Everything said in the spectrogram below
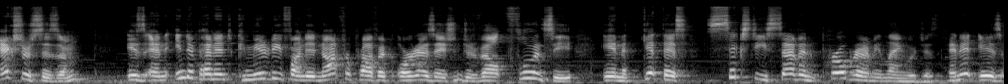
Exercism is an independent, community funded, not for profit organization to develop fluency in, get this, 67 programming languages, and it is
